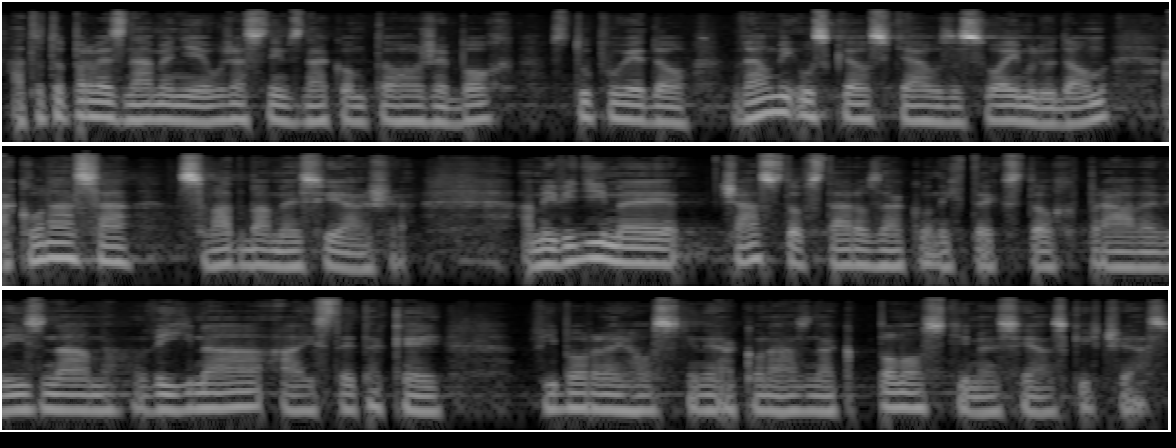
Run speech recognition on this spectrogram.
a toto prvé znamenie je úžasným znakom toho, že Boh vstupuje do veľmi úzkeho vzťahu so svojim ľudom a koná sa svadba Mesiáša. A my vidíme často v starozákonných textoch práve význam vína a z tej takej výbornej hostiny ako náznak plnosti mesianských čias.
